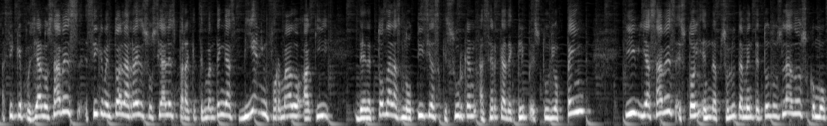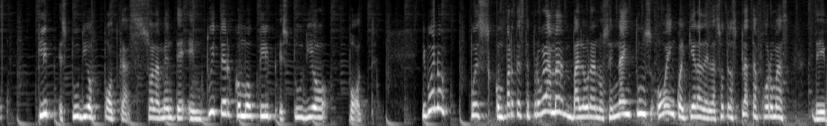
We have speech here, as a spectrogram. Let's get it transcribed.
Así que pues ya lo sabes. Sígueme en todas las redes sociales para que te mantengas bien informado aquí de todas las noticias que surjan acerca de Clip Studio Paint. Y ya sabes, estoy en absolutamente todos lados como Clip Studio Podcast, solamente en Twitter como Clip Studio Pod. Y bueno, pues comparte este programa, valóranos en iTunes o en cualquiera de las otras plataformas de,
